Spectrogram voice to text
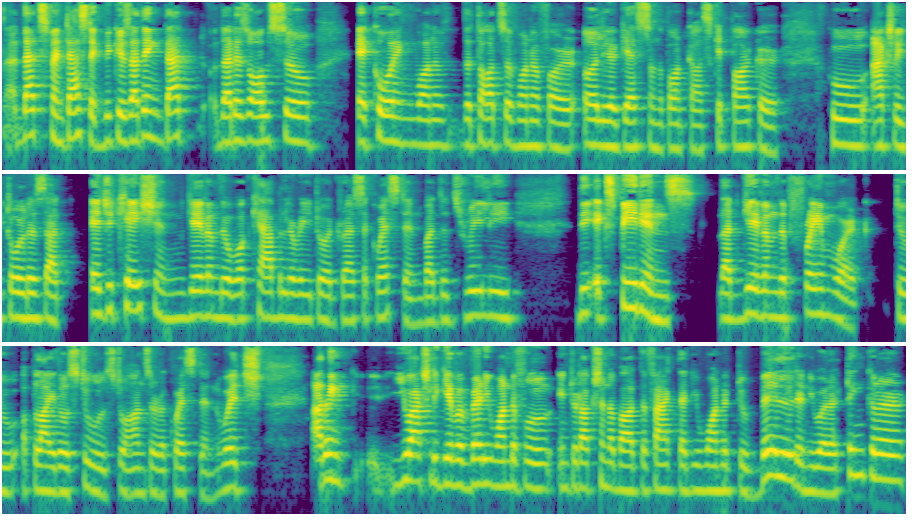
That's fantastic because I think that that is also echoing one of the thoughts of one of our earlier guests on the podcast, Kit Parker, who actually told us that education gave him the vocabulary to address a question, but it's really the experience that gave him the framework to apply those tools to answer a question, which I think you actually gave a very wonderful introduction about the fact that you wanted to build and you were a tinkerer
